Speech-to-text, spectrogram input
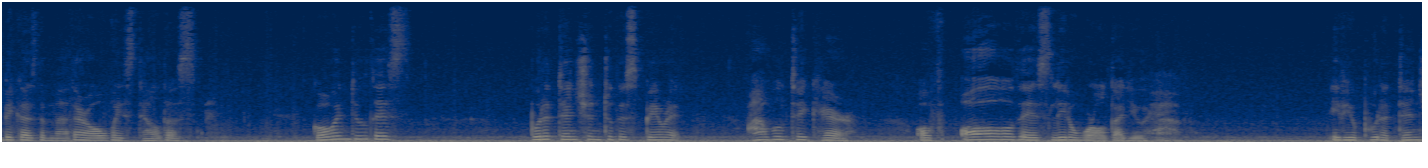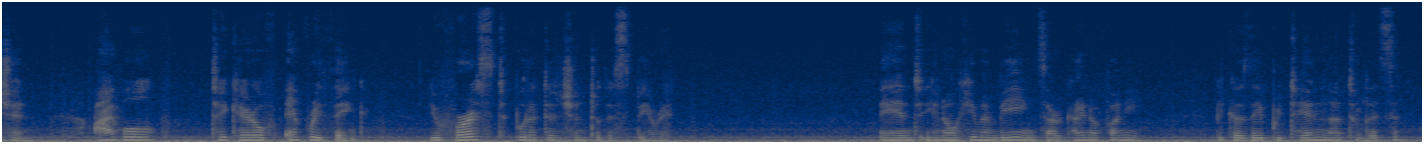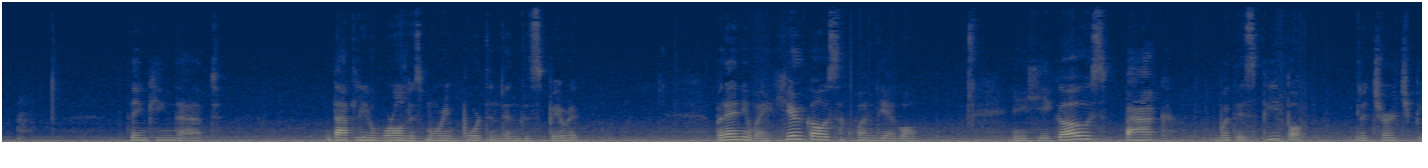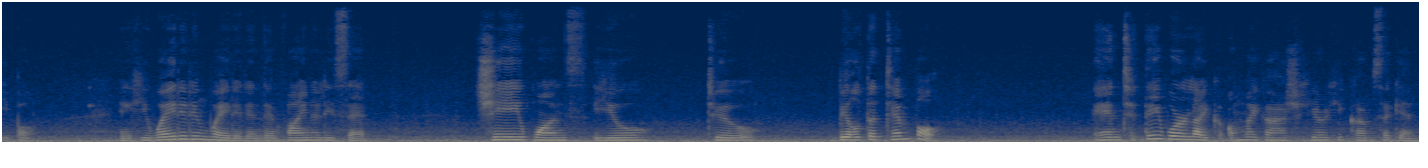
because the mother always tells us go and do this, put attention to the spirit. I will take care of all this little world that you have. If you put attention, I will take care of everything. You first put attention to the spirit. And you know, human beings are kind of funny because they pretend not to listen, thinking that that little world is more important than the spirit. But anyway, here goes Juan Diego, and he goes back with his people, the church people. And he waited and waited, and then finally said, She wants you to build a temple and they were like, oh my gosh, here he comes again.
